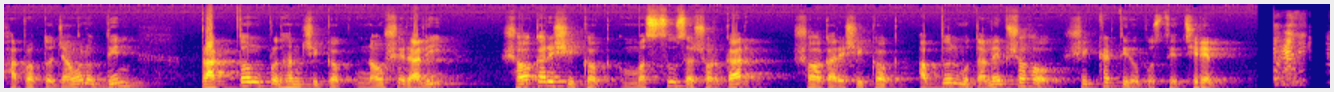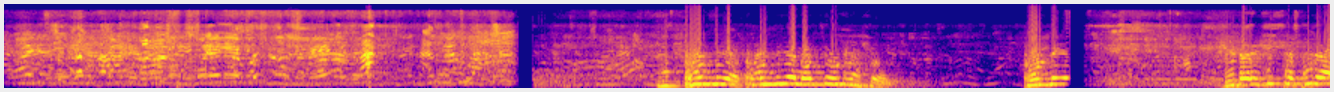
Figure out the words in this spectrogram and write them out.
ভারপ্রাপ্ত জামাল উদ্দিন প্রাক্তন প্রধান শিক্ষক নওশের আলী, সহকারী শিক্ষক মাসুসা সরকার, সহকারী শিক্ষক আব্দুল মুতালেব সহ শিক্ষার্থীরা উপস্থিত ছিলেন। ফুল নিয়ে ফুল নিয়ে মঞ্চে উঠে আসো। ফুল নিয়ে বিদায়ী শিক্ষার্থীরা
